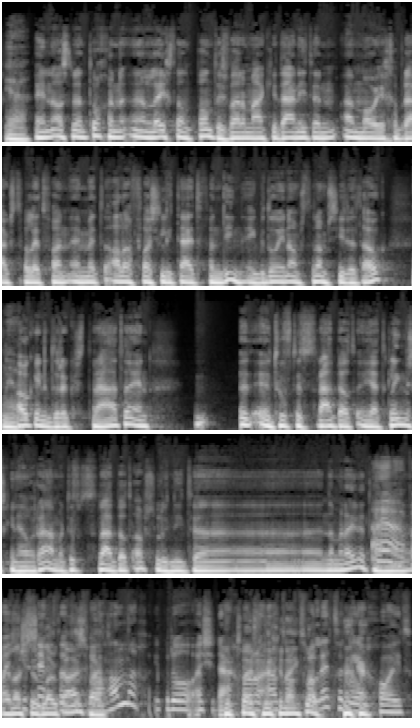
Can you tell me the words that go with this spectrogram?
Ja. En als er dan toch een, een leegstaand pand is, waarom maak je daar niet een, een mooie gebruikstoilet van? En met alle faciliteiten van dien. Ik bedoel, in Amsterdam zie je dat ook. Ja. Ook in de drukke straten. En het, het hoeft het straatbeeld, ja, het klinkt misschien heel raar, maar het hoeft het straatbeeld absoluut niet eh, naar beneden te Nou ja, wat en als je, je, het zegt, leuk dat is wel handig. Ik bedoel, als je daar gewoon een aantal klap. toiletten neergooit...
